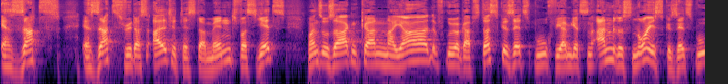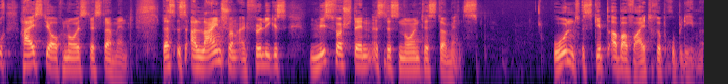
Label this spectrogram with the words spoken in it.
Ersatz, Ersatz für das Alte Testament, was jetzt man so sagen kann, na ja, früher gab's das Gesetzbuch, wir haben jetzt ein anderes neues Gesetzbuch, heißt ja auch Neues Testament. Das ist allein schon ein völliges Missverständnis des Neuen Testaments. Und es gibt aber weitere Probleme.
